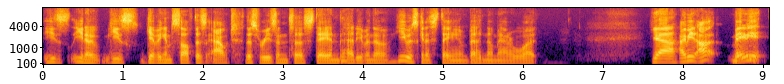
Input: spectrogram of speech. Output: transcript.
he's you know, he's giving himself this out, this reason to stay in bed, even though he was gonna stay in bed no matter what. Yeah, I mean I maybe, maybe.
